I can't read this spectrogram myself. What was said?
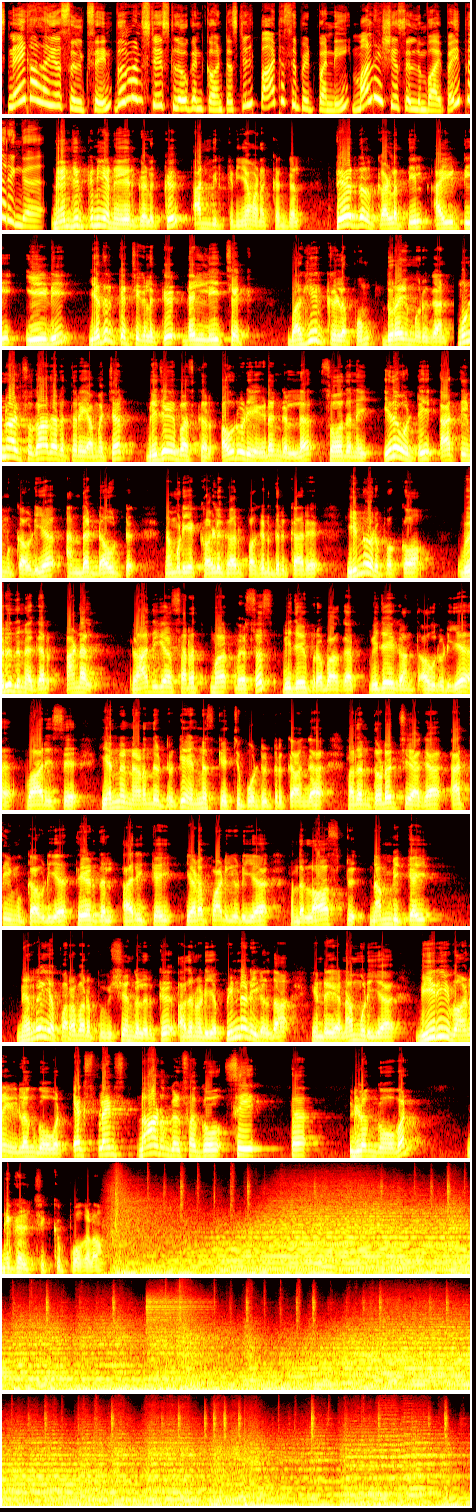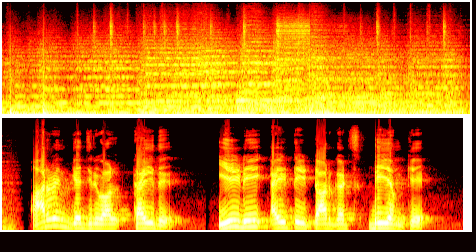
ஸ்னேகாலயா சில்க்ஸின் women's day slogan கான்டெஸ்டில் participate பண்ணி மலேசியா செல்லும் வாய்ப்பை பெறுங்க. நெஞ்சிற்கினிய நேயர்களுக்கு அன்பிற்கினிய வணக்கங்கள். தேர்தல் களத்தில் ஐடி இடி எதிர்க்கட்சிகளுக்கு டெல்லி செக். பகீர் கிளப்பும் துரைமுருகன். முன்னாள் சுகாதாரத்துறை அமைச்சர் விஜயபாஸ்கர் அவருடைய இடங்கள்ல சோதனை. இதை ஒட்டி அதிமுகவுடைய அந்த டவுட் நம்முடைய கழுகர் பகிர்ந்திருக்காரு. இன்னொரு பக்கம் விருதுநகர் அனல். ராதிகா சரத்குமார் வெர்சஸ் விஜய் பிரபாகர். விஜயகாந்த் அவருடைய வாரிசு. என்ன நடந்துட்டு இருக்கு என்ன ஸ்கெட்ச் போட்டுட்டு இருக்காங்க அதன் தொடர்ச்சியாக அதிமுகவுடைய தேர்தல் அறிக்கை எடப்பாடியுடைய அந்த லாஸ்ட் நம்பிக்கை நிறைய பரபரப்பு விஷயங்கள் இருக்கு. அதனுடைய பின்னணிகள் தான் இன்றைய நம்முடைய விரிவான இளங்கோவன். எக்ஸ்பிளைன்ஸ் நான் உங்கள் சகோ சே இளங்கோவன். நிகழ்ச்சிக்கு போகலாம். அரவிந்த் கெஜ்ரிவால் கைது. இடி ஐடி டார்கெட்ஸ் டிஎம்கே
